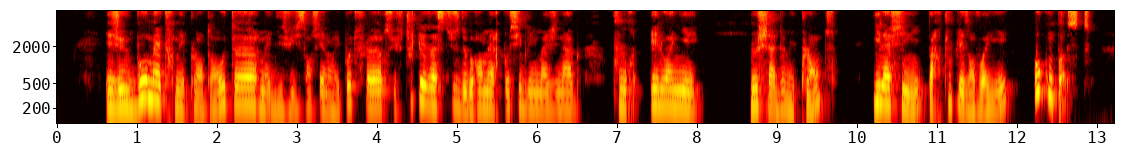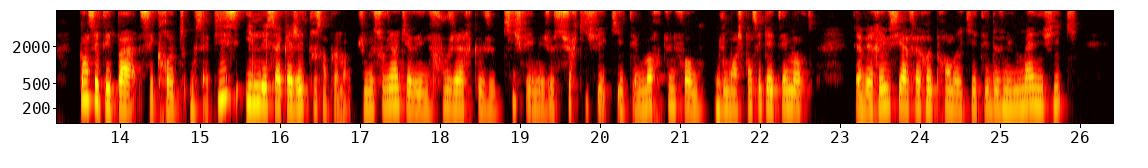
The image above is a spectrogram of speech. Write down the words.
Et j'ai eu beau mettre mes plantes en hauteur, mettre des huiles essentielles dans les pots de fleurs, suivre toutes les astuces de grand-mère possibles et imaginables pour éloigner le chat de mes plantes, il a fini par toutes les envoyer au compost. Quand c'était pas ses crottes ou sa pisse, il les saccageait tout simplement. Je me souviens qu'il y avait une fougère que je kiffais, mais je surkiffais, qui était morte une fois, ou du moins je pensais qu'elle était morte. J'avais réussi à faire reprendre et qui était devenue magnifique.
